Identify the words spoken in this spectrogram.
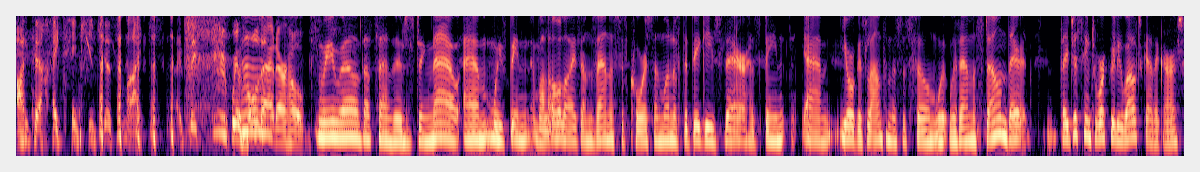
I, th- I think he just might. I think we'll hold out our hopes. We will. That sounds interesting. Now, um, we've been, well, all eyes on Venice, of course, and one of the biggies there has been um, Yorgos Lanthimos' film with, with Emma Stone. They they just seem to work really well together, Garrett.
